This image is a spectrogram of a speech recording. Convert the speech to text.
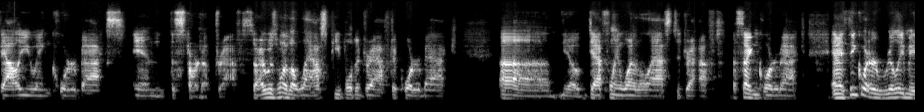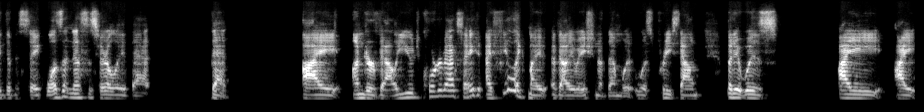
valuing quarterbacks in the startup draft. So I was one of the last people to draft a quarterback uh, you know, definitely one of the last to draft a second quarterback. And I think where I really made the mistake wasn't necessarily that that I undervalued quarterbacks. I, I feel like my evaluation of them w- was pretty sound, but it was I I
